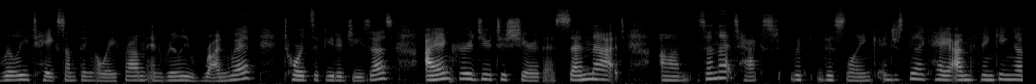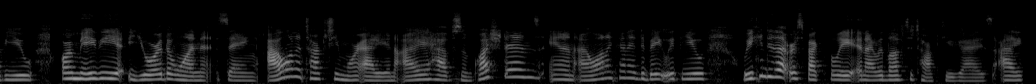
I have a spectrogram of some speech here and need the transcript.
really take something away from and really run with towards the feet of Jesus, I encourage you to share this. Send that, um, send that text with this link, and just be like, "Hey, I'm thinking of you," or maybe you're the one saying, "I want to talk to you more, Addie, and I have some questions, and I want to kind of debate with you." We can do that respectfully, and I would love to talk to you guys. I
